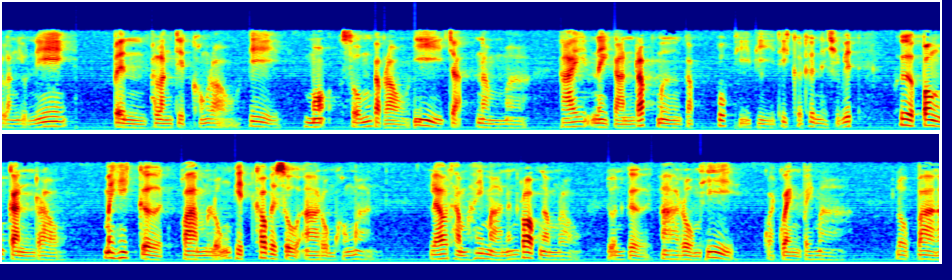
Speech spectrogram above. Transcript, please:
พลังหยุดนี้ เป็นพลังจิตของเราที่เหมาะสมกับเราที่จะนำมาใช้ในการรับมือกับพวกผีผีที่เกิดขึ้นในชีวิต เพื่อป้องกันเราไม่ให้เกิดความหลงผิดเข้าไปสู่อารมณ์ของมารแล้วทำให้มานั้นครอบงำเรา จนเกิดอารมณ์ที่กวัดแกว่งไปมา โลภบ้าง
